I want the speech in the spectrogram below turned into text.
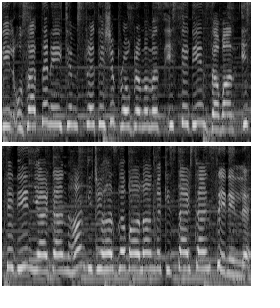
Dil Uzaktan Eğitim Strateji programımız istediğin zaman, istediğin yerden hangi cihazla bağlanmak istersen seninle.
